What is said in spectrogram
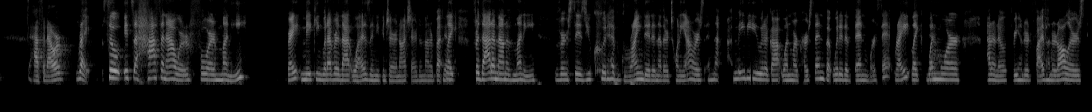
Half an hour. Right. So it's a half an hour for money, right? Making whatever that was, and you can share or not share, doesn't matter. But yeah. like for that amount of money, versus you could have grinded another 20 hours and that maybe you would have got one more person but would it have been worth it right like yeah. one more i don't know 300 500 dollars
